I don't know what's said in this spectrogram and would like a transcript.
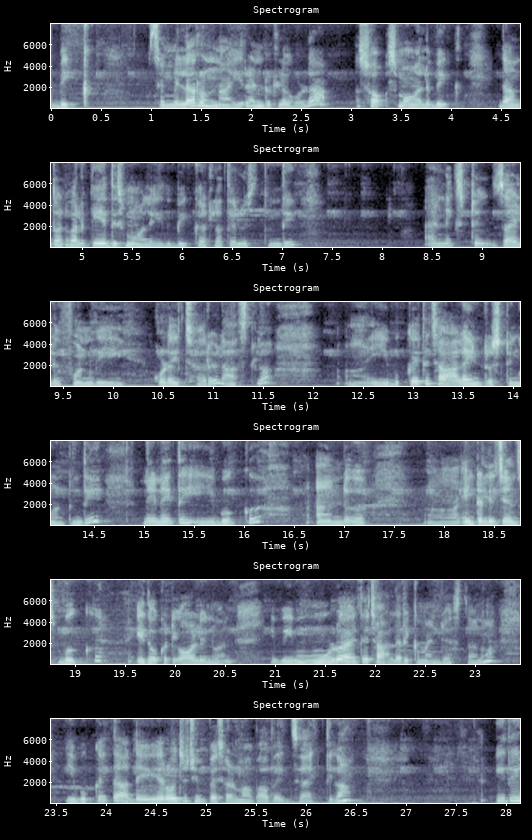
బిగ్ సిమిలర్ ఉన్నాయి. రెండిట్లో కూడా సో స్మాల్ బిగ్. దాంతో వాళ్ళకి ఏది స్మాల్ ఏది బిగ్ అట్లా తెలుస్తుంది. అండ్ నెక్స్ట్ జైలోఫోన్వి కూడా ఇచ్చారు లాస్ట్లో. ఈ బుక్ అయితే చాలా ఇంట్రెస్టింగ్ ఉంటుంది. నేనైతే ఈ బుక్ అండ్ ఇంటెలిజెన్స్ బుక్ ఇది ఒకటి ఆల్ ఇన్ వన్ ఇవి మూడు అయితే చాలా రికమెండ్ చేస్తాను. ఈ బుక్ అయితే అదే రోజు చింపేశాడు మా బాబు ఎగ్జాక్ట్గా. ఇది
